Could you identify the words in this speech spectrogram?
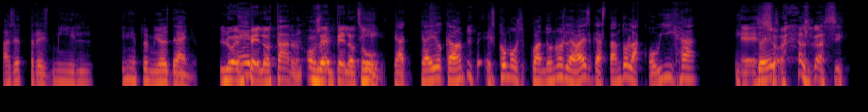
hace 3.500 millones de años. Lo Pero- empelotaron, o se empelotó. Sí, se ha, se ha ido es como cuando uno se le va desgastando la cobija Eso, algo así.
